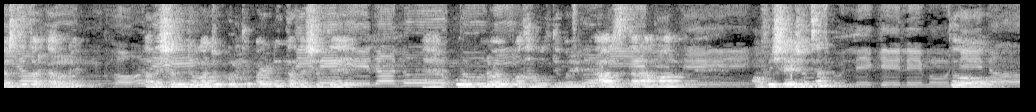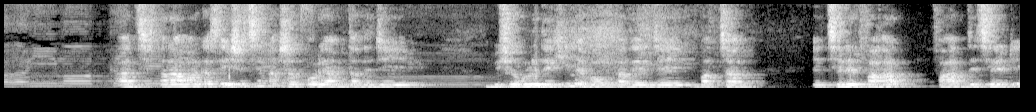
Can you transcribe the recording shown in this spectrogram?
ব্যস্ততার কারণে তাদের সাথে যোগাযোগ করতে পারিনি, তাদের সাথে পরিপূর্ণভাবে কথা বলতে পারিনি। আজ তারা আমার অফিসে এসেছেন। তো আজ তারা আমার কাছে এসেছেন, আসার পরে আমি তাদের যে বিষয়গুলো দেখি এবং তাদের যে বাচ্চার ছেলের ফাহাদ ফাহাদ যে ছেলেটি,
